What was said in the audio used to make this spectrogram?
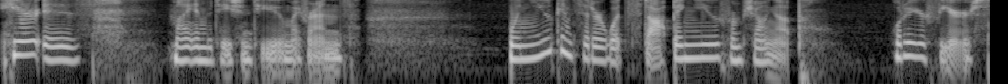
Here is my invitation to you, my friends. When you consider what's stopping you from showing up, what are your fears?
